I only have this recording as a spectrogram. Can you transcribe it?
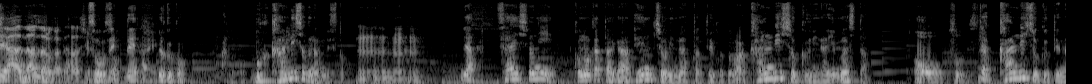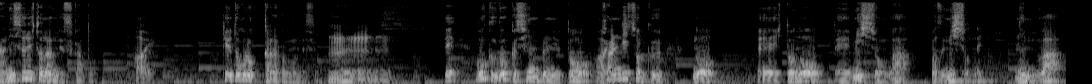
じゃあ何なのかって話ですね。そうそう。で、はい、よくこう、あの、僕管理職なんですと。うんうんうんうん。じゃあ、最初に、この方が店長になったということは、管理職になりました。おおそうですね。じゃあ、管理職って何する人なんですかと。はい。っていうところからだと思うんですよ。うんうんうん。で、ごくごくシンプルに言うと、はい管理職の、えー人の、えーミッションは、まずミッションね、任務は、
